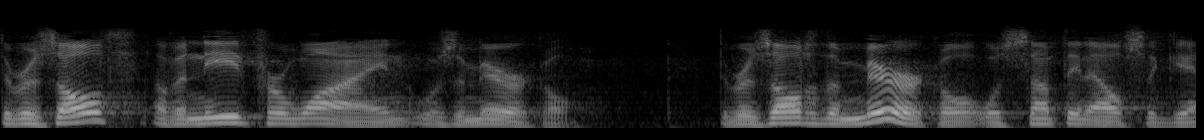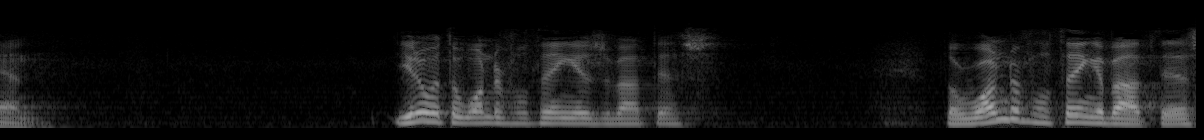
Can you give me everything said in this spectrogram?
The result of a need for wine was a miracle. The result of the miracle was something else again. You know what the wonderful thing is about this? The wonderful thing about this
